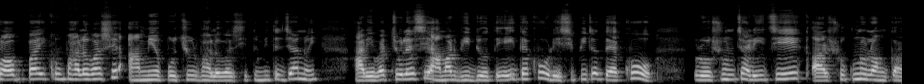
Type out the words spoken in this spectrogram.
সবাই খুব ভালোবাসে, আমিও প্রচুর ভালোবাসি। তুমি তো জানোই। আর এবার চলে আসি আমার ভিডিওতে এই দেখো রেসিপিটা দেখো। রসুন ছাড়িয়েছে আর শুকনো লঙ্কা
